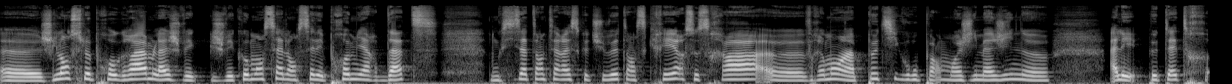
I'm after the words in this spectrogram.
euh, je lance le programme. Là, je vais, je vais commencer à lancer les premières dates. Donc si ça t'intéresse, que tu veux t'inscrire, ce sera euh, vraiment un petit groupe. Hein. Moi, j'imagine, euh, allez, peut-être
